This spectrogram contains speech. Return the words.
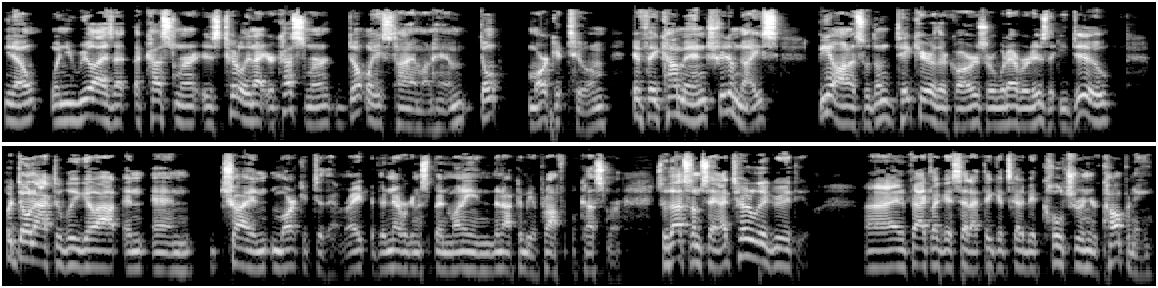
you know, when you realize that a customer is totally not your customer, don't waste time on him. Don't market to him. If they come in, treat them nice be honest with them, take care of their cars or whatever it is that you do, but don't actively go out and, and try and market to them, right? If they're never going to spend money and they're not going to be a profitable customer. So that's what I'm saying. I totally agree with you. Uh, in fact, like I said, I think it's got to be a culture in your company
